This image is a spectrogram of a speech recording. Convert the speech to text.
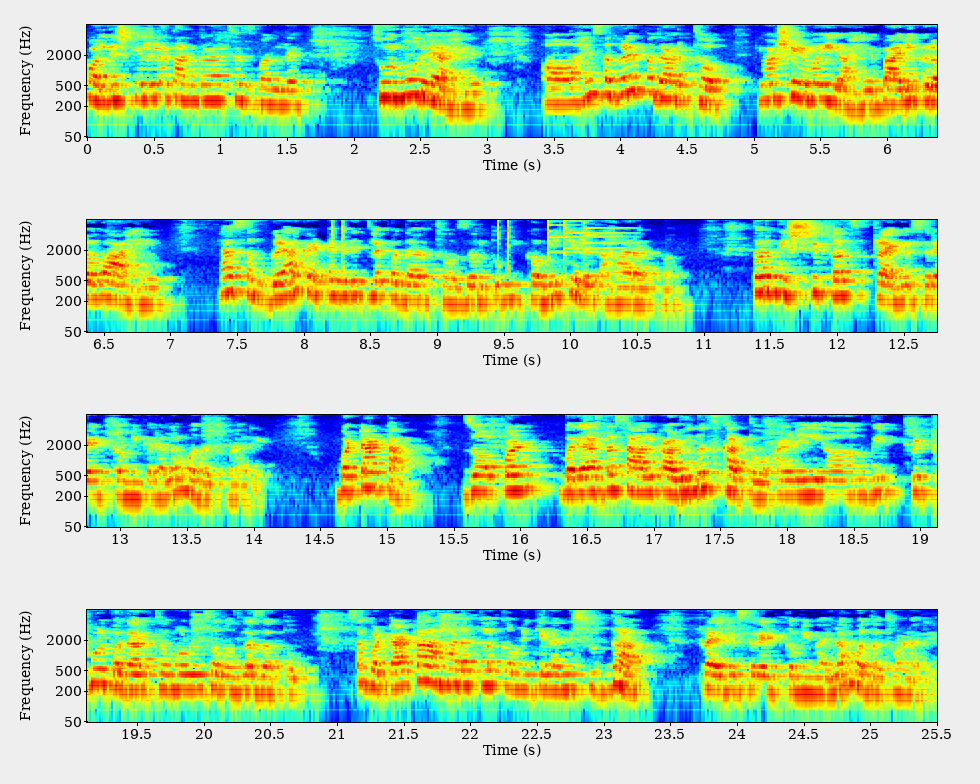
पॉलिश केलेल्या तांदळाचेच बनले. चुरमुरे आहेत. हे सगळे पदार्थ किंवा शेवई आहे बारीक रवा आहे ह्या सगळ्या कॅटेगरीतले पदार्थ जर तुम्ही कमी केलेत आहारातनं तर निश्चितच ट्रायग्लिसराईड कमी करायला मदत होणार आहे. बटाटा. जो आपण बऱ्याचदा साल काढूनच खातो आणि अगदी पिठूळ पदार्थ म्हणून समजला जातो. असा बटाटा आहारातला कमी केल्याने सुद्धा ट्रायग्लिसराईड कमी व्हायला मदत होणार आहे.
